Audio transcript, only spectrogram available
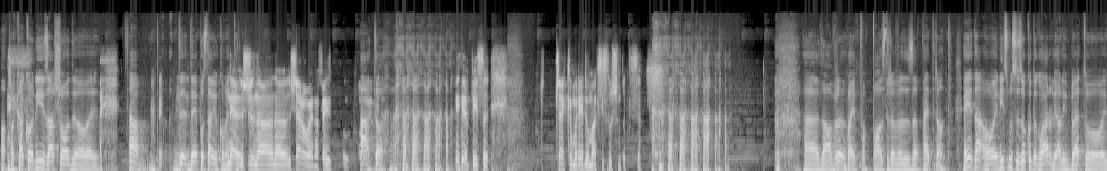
a, pa kako nije izašao ovde ovaj... A, de, de je postavio komentar? Ne, š, na, na šerovo je na Facebooku. A, to. Napisao, čekam red u Maxi, slušam BTS. A, dobro, lepo, pozdrav za Petra onda. E, da, ovaj, nismo se zoko dogovarali, ali eto, ovaj,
